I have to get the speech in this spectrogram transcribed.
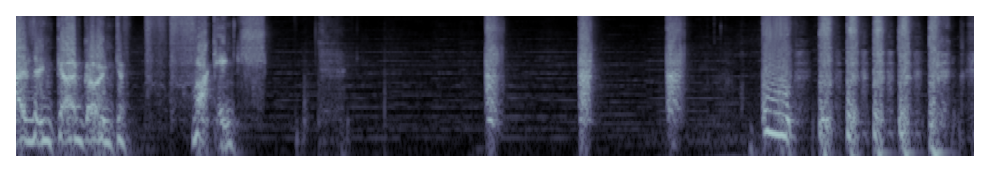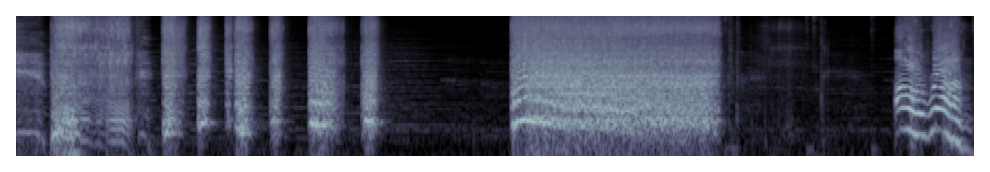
I think I'm going to fucking. Oh, Ron,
